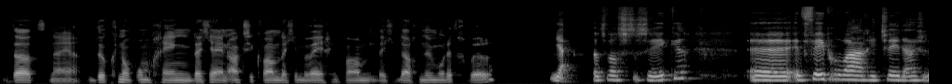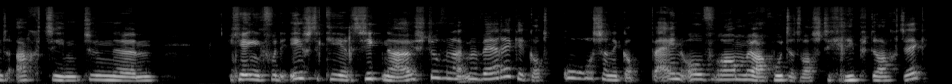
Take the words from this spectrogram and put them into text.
dat nou ja, de knop omging, dat jij in actie kwam, dat je in beweging kwam, dat je dacht, nu moet het gebeuren? Ja, dat was er zeker. Uh, in februari 2018, toen uh, ging ik voor de eerste keer ziek naar huis toe vanuit mijn werk. Ik had koorts en ik had pijn overal. Maar ja, goed, dat was de griep, dacht ik.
